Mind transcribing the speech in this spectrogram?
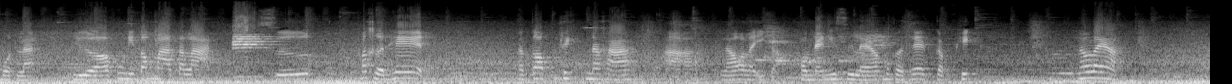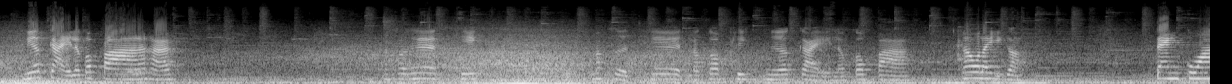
หมดแล้วเหลือพรุ่งนี้ต้องมาตลาดซื้อมะเขือเทศ แล้วก็พริกนะคะอ่าแล้วอะไรอีกอะหอมแดงนี่ซื้อแล้วมะเขือเทศกับพริก แล้วอะไรอะเนื้อไก่แล้วก็ปลานะคะมะเขือเทศพริกมะเขือเทศแล้วก็พริกเนื้อไก่แล้วก็ปลาแล้วอะไรอีกอะ แตงกวา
